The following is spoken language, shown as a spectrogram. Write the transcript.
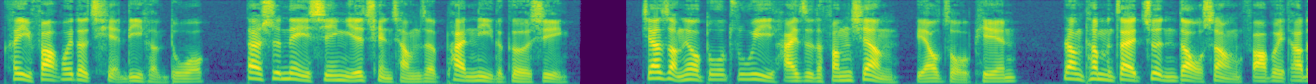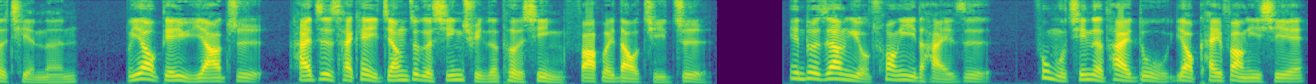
可以发挥的潜力很多，但是内心也潜藏着叛逆的个性。家长要多注意孩子的方向，不要走偏。让他们在正道上发挥他的潜能，不要给予压制，孩子才可以将这个新群的特性发挥到极致。面对这样有创意的孩子，父母亲的态度要开放一些，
